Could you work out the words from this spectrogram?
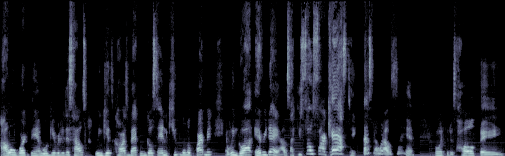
I won't work then. We'll get rid of this house. We can get the cars back. We can go stay in the cute little apartment, and we can go out every day." I was like, "You're so sarcastic." That's not what I was saying. We went through this whole thing.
